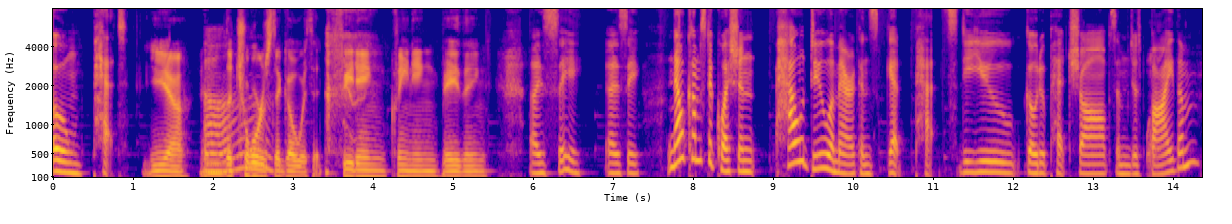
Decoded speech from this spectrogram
own pet. Yeah, and the ah. chores that go with it. Feeding, cleaning, bathing. I see. I see. Now comes the question how do Americans get pets? Do you go to pet shops and just buy them?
